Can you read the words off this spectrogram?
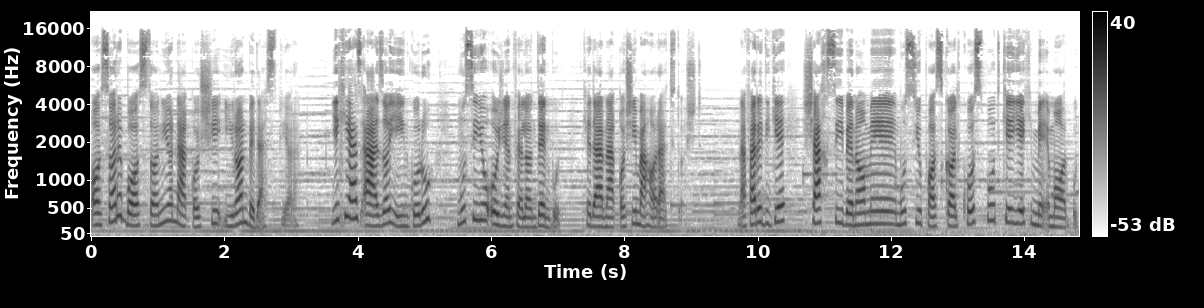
آثار باستانی و نقاشی ایران به دست بیارن. یکی از اعضای این گروه موسیو اوژن فلاندن بود که در نقاشی مهارت داشت. نفر دیگه شخصی به نام موسیو پاسکال کوست بود که یک معمار بود.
